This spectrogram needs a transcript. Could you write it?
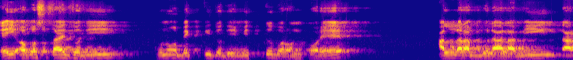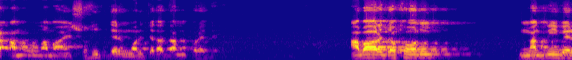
এই অবস্থায় যদি কোনো ব্যক্তি যদি মৃত্যুবরণ করে, আল্লাহ রাব্বুল আলামিন তার আমল নামায় শহীদদের মর্যাদা দান করে দেয়। আবার যখন মাগরিবের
